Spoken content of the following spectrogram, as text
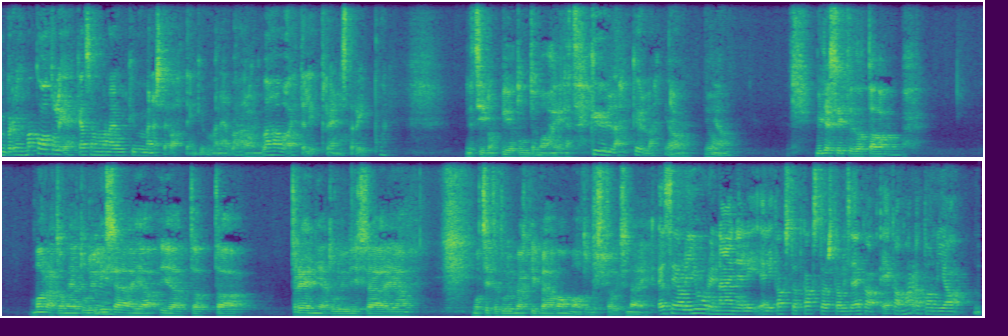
ryhmäkoot oli ehkä semmoinen 10-20, vähän, vähän vaihteli treenistä riippuen. Nyt siinä oppii jo tuntemaan heidät. Kyllä, kyllä, joo. joo, joo. joo. Miten sitten tota, maratoneja tuli mm. lisää ja, ja tota, treeniä tuli lisää ja mutta sitten tuli myöskin vähän vammautumista, oliko se näin? Se oli juuri näin, eli, eli 2012 oli se eka, eka maraton ja mm,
